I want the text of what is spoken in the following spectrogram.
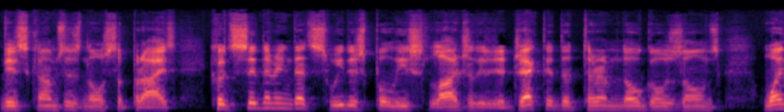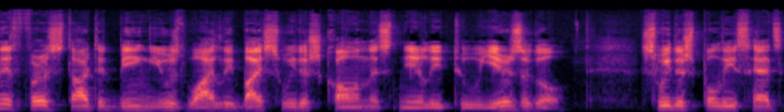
This comes as no surprise, considering that Swedish police largely rejected the term no go zones when it first started being used widely by Swedish columnists nearly two years ago. Swedish police heads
